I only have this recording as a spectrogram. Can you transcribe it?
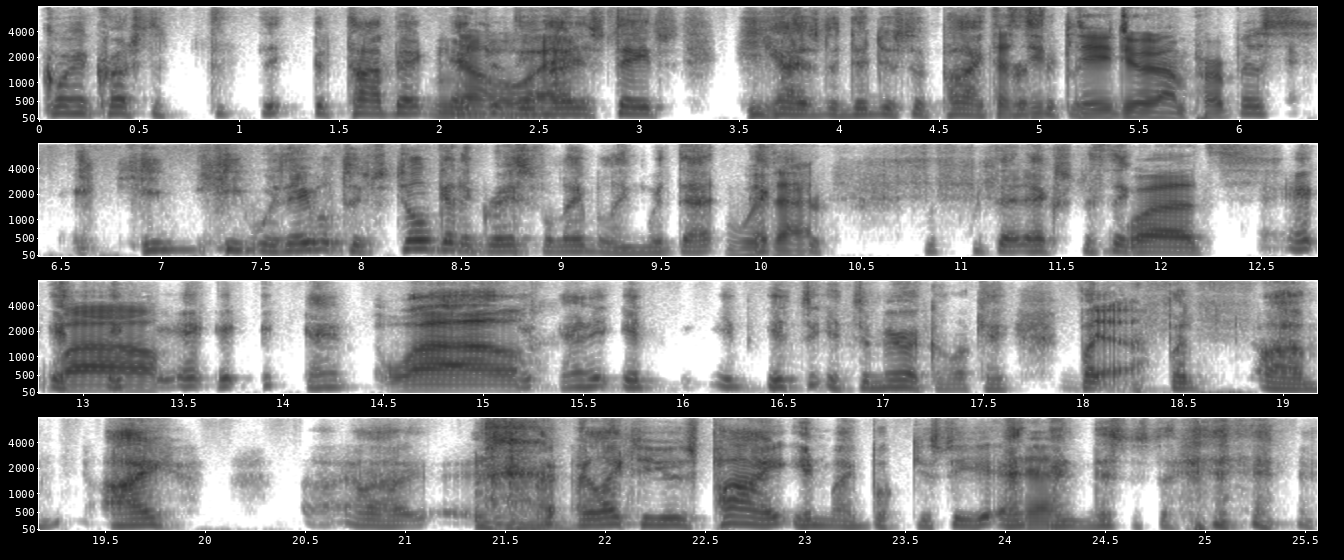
Going across the, the, the top edge No of the way. United States, he has the digits of pi Does he, perfectly. did he do it on purpose? he he was able to still get a graceful labeling with that With extra, with, with that extra thing. What? It- Wow. it- it- and Wow. and it, it, it it's it's a miracle. Okay, but Yeah. but um, I. Uh, I, I like to use pi in my book, you see, and, Yeah. and this is the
